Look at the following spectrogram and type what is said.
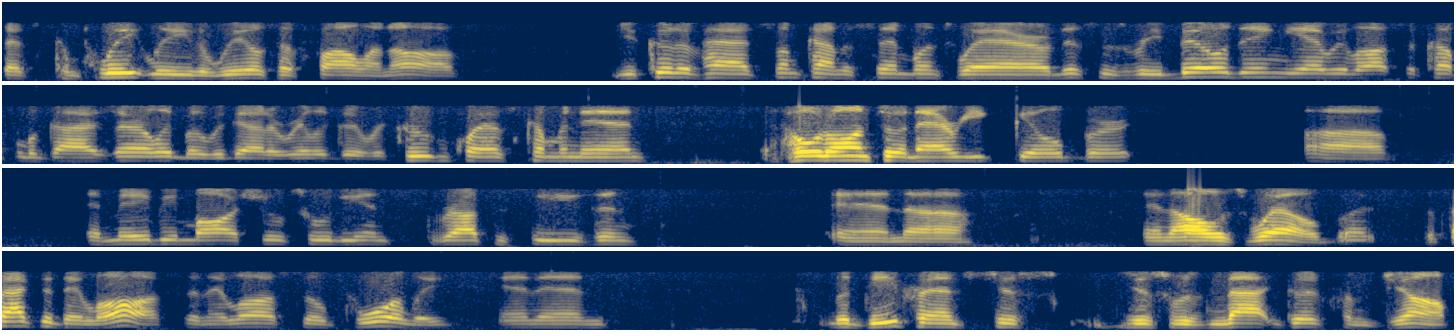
that's completely the wheels have fallen off. You could have had some kind of semblance where this is rebuilding. Yeah, we lost a couple of guys early, but we got a really good recruiting class coming in. Hold on to an Arik Gilbert. Uh, and maybe Marshall the throughout the season, and uh, and all is well. But the fact that they lost and they lost so poorly, and then the defense just just was not good from jump,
